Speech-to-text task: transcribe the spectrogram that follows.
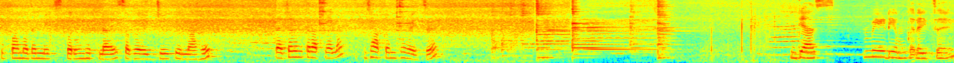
तुपामध्ये मिक्स करून घेतलं आहे. सगळं एकजीव केलं आहे. त्याच्यानंतर आपल्याला झाकण ठेवायचं आहे गॅस मीडियम करायचं आहे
